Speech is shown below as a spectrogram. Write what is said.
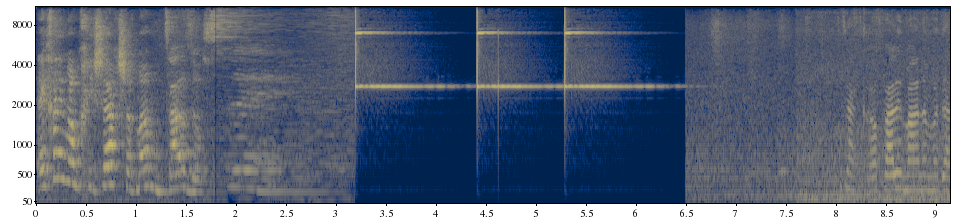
איך אני ממחישה עכשיו מה המוצר הזה עושה? זה הקרבה למען המדע.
